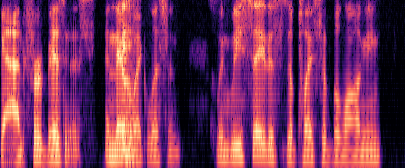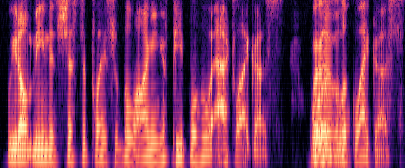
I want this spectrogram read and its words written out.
bad for business. And they were Mhm. like, listen, when we say this is a place of belonging, we don't mean it's just a place of belonging of people who act like us or look like us.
